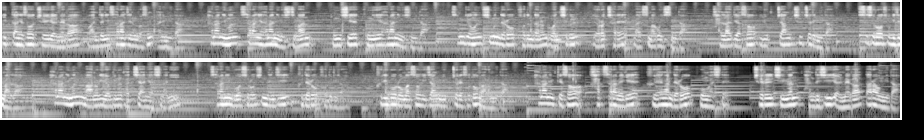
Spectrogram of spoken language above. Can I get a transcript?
이 땅에서 죄의 열매가 완전히 사라지는 것은 아닙니다. 하나님은 사랑의 하나님이시지만 동시에 공의의 하나님이십니다. 성경은 심은 대로 거둔다는 원칙을 여러 차례 말씀하고 있습니다. 갈라디아서 6장 7절입니다. 스스로 속이지 말라. 하나님은 만월이 여김을 받지 아니하시나니 사람이 무엇으로 심든지 그대로 거두리라. 그리고 로마서 2장 6절에서도 말합니다. 하나님께서 각 사람에게 그 행한 대로 보응하시되 죄를 지으면 반드시 열매가 따라옵니다.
